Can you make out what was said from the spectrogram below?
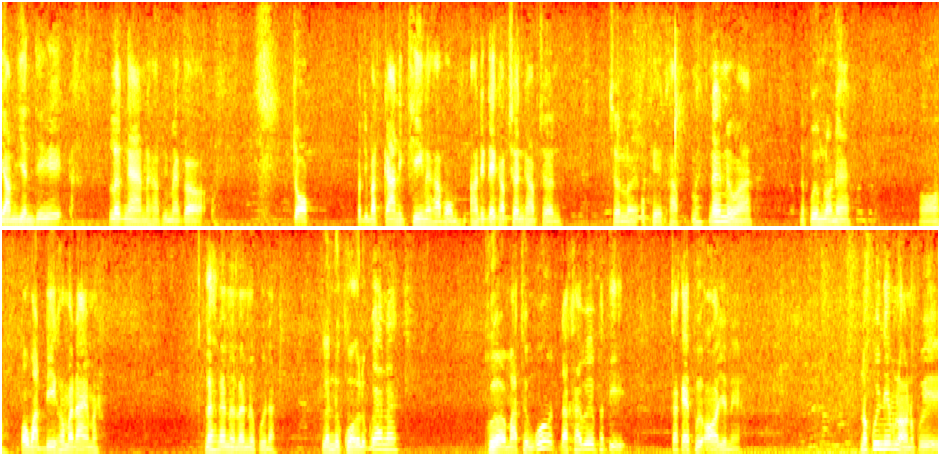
ยามเย็นที่เลิกงานนะครับ พี่แม็กก็จอกปฏิบัติการอีกทีนะครับ ผมอ่าเด็กๆครับเชิญครับ เชิญ เชิญเลยโอเคครับแม่แน่หนูอะ นะปื้มเหรอแน่อ๋อ ประวัติดีเข้ามาได้ไหมยแล้วแล้วหนูแล้วหนูปืนอะแล้วหนูกลัวกับลูกแก้วแล้วเผื่อมาถึงโอ้ดาคาเวพติจ้าแกเผื่ออ้ออย่างเนี่ยนกกุ้ยนิ่มเหรอนกกุ้ยเอ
